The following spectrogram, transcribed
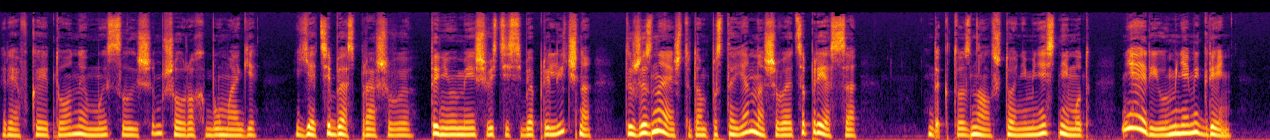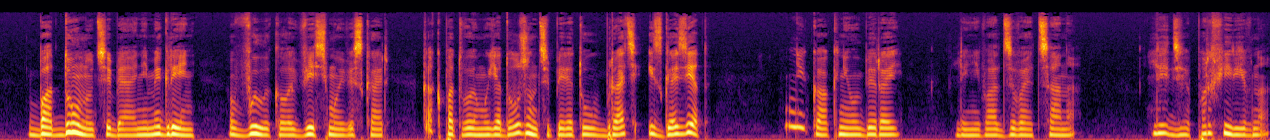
рявкает он, и мы слышим шорох бумаги. «Я тебя спрашиваю. Ты не умеешь вести себя прилично?» — ты же знаешь, что там постоянно ошивается пресса. Да кто знал, что они меня снимут? Не ори, у меня мигрень. Бадун у тебя, а не мигрень. Вылокала весь мой вискарь. Как, по-твоему, я должен теперь это убрать из газет? Никак не убирай. Лениво отзывается она. Лидия Порфирьевна.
